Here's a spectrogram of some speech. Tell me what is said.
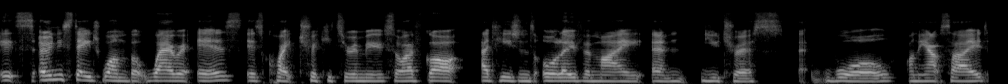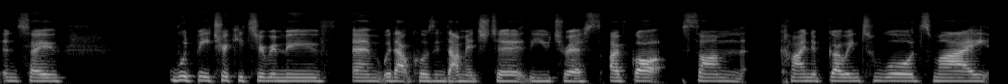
it's only stage one, but where it is is quite tricky to remove. So I've got adhesions all over my um uterus uh, wall on the outside. And so would be tricky to remove um, without causing damage to the uterus. I've got some kind of going towards my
